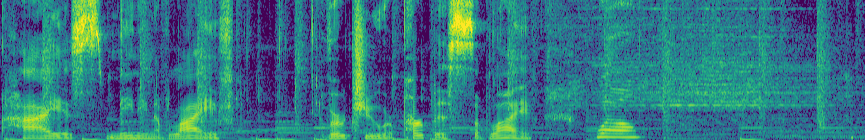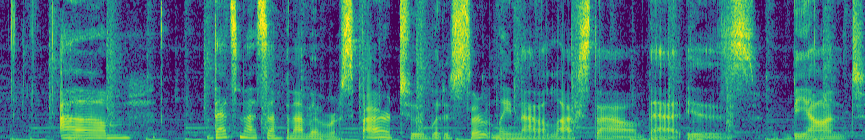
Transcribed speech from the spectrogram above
highest meaning of life, virtue or purpose of life. Well, Um, that's not something I've ever aspired to, but it's certainly not a lifestyle that is beyond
